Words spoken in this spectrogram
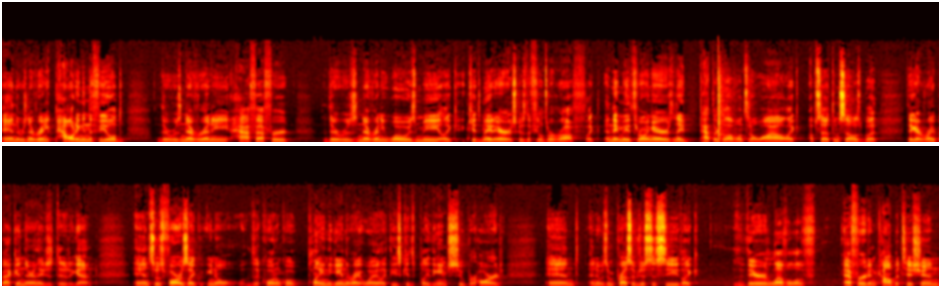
And there was never any pouting in the field. There was never any half effort there was never any woe is me. Like kids made errors because the fields were rough. Like and they made throwing errors and they'd pat their glove once in a while, like upset themselves, but they got right back in there and they just did it again. And so as far as like, you know, the quote unquote playing the game the right way, like these kids played the game super hard. And and it was impressive just to see like their level of effort and competition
